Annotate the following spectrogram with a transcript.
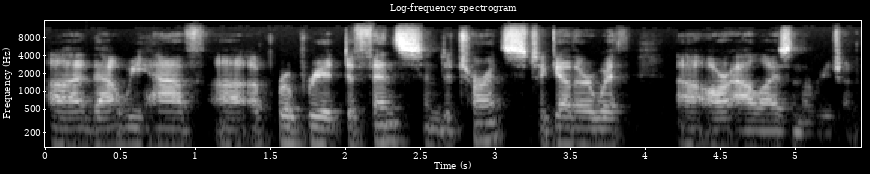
uh, that we have uh, appropriate defense and deterrence together with uh, our allies in the region.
